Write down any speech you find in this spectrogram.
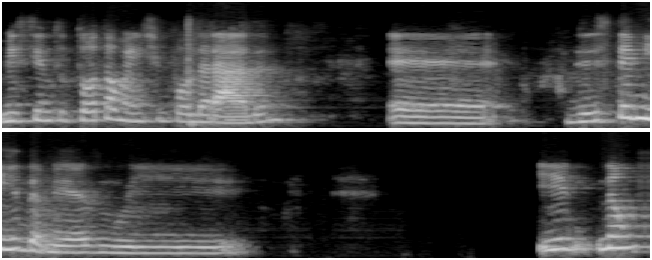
Me sinto totalmente empoderada, é, destemida mesmo e e não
